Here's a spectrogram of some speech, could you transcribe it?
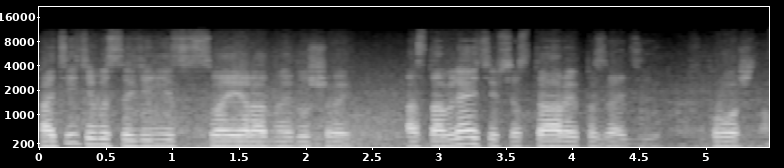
Хотите вы соединиться со своей родной душой, оставляйте все старое позади, в прошлом,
